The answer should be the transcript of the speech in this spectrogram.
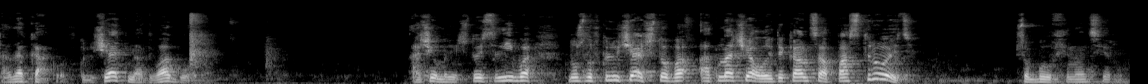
Тогда как? Вот включать на два года. О чем речь? То есть, либо нужно включать, чтобы от начала и до конца построить, чтобы был финансирован,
